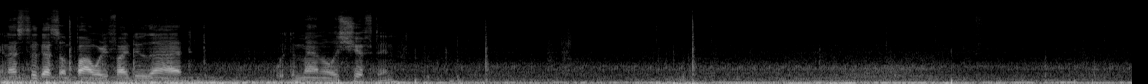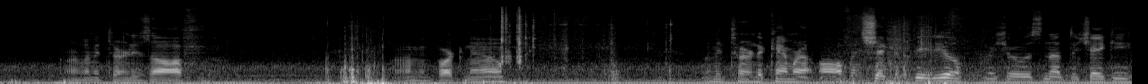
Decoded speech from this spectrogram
and I still got some power if I do that with the manual shifting right, let me turn this off. I'm in park now. Let me turn the camera off and check the video. Make sure it's not too shaky.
